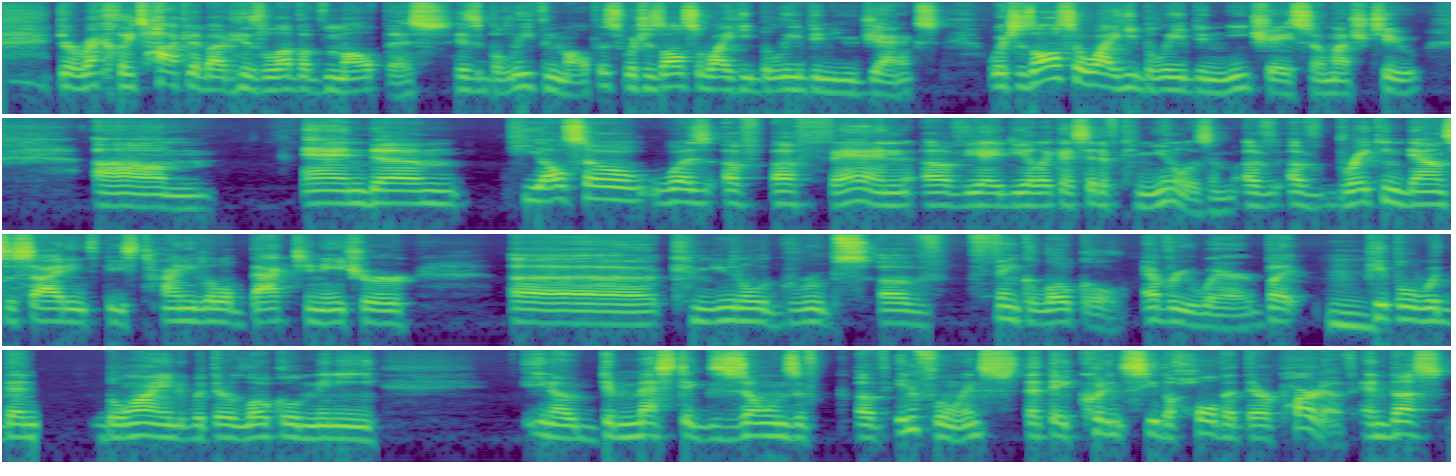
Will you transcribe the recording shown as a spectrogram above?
directly talking about his love of Malthus, his belief in Malthus, which is also why he believed in eugenics, which is also why he believed in Nietzsche so much too. Um, and um, he also was a, a, fan of the idea, like I said, of communalism, of, of breaking down society into these tiny little back to nature uh, communal groups of think local everywhere. But mm. people would then blind with their local mini, you know, domestic zones of, of influence that they couldn't see the whole that they're part of. And thus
